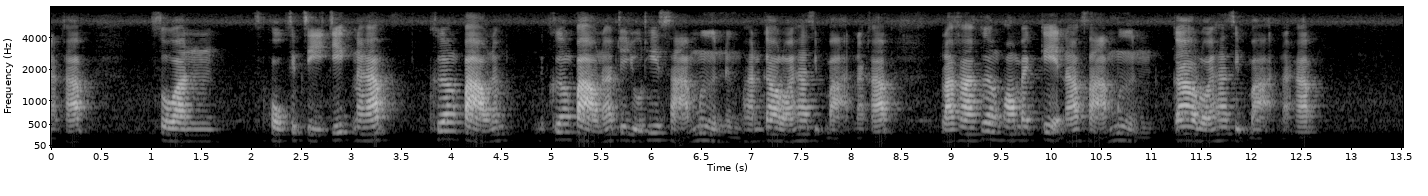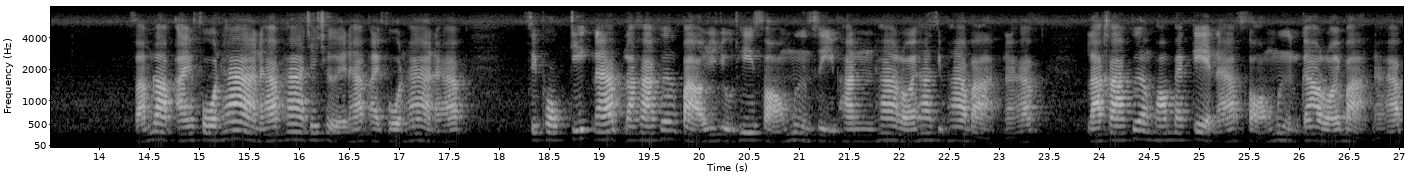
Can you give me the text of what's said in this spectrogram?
นะครับ ส่วน 64จิกนะครับ เครื่องเปล่านะเครื่องเปล่านะครับจะอยู่ที่ 31,950 บาทนะครับ ราคาเครื่องพร้อมแพ็กเกจนะครับ3950 บาทนะครับสำหรับ iPhone 5 นะครับ 5 เฉยๆนะครับ iPhone 5 นะครับ 16จิกนะครับ ราคาเครื่องเปล่าจะอยู่ที่ 24,555 บาทนะครับ ราคาเครื่องพร้อมแพ็กเกจนะครับ 2,900 บาทนะครับ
